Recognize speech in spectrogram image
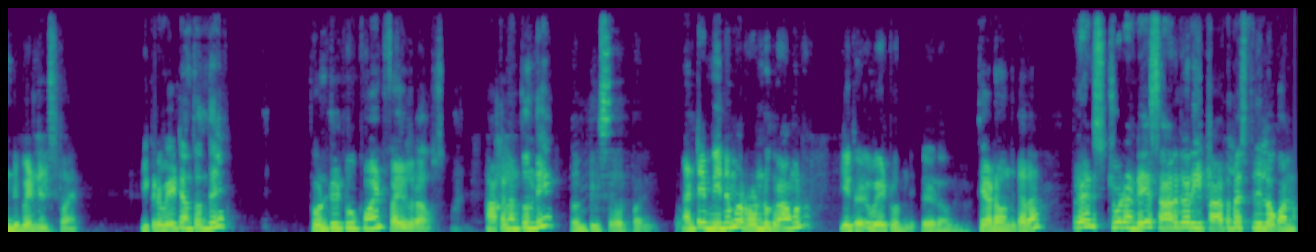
independence coin ఇక్కడ వెయిట్ ఎంత ఉంది? Twenty two point five grams అక్కడ ఎంత ఉంది? ట్వంటీ ఫోర్ పాయింట్ అంటే మినిమం రెండు గ్రాములు ఎక్కువ వెయిట్ ఉంది. తేడా ఉంది. తేడా ఉంది కదా? ఫ్రెండ్స్ చూడండి సార్ గారు ఈ పాత పరిస్థితిలో కొన్న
